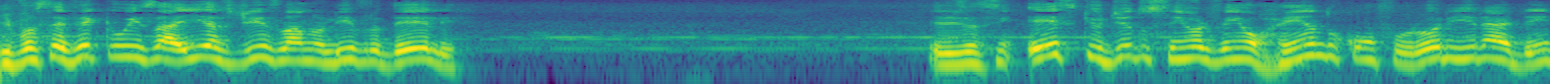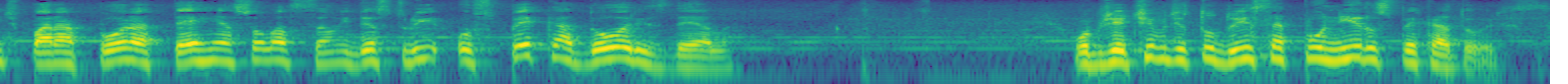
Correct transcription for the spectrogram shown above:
E você vê que o Isaías diz lá no livro dele, ele diz assim: Eis que o dia do Senhor vem horrendo com furor e ira ardente para pôr a terra em assolação e destruir os pecadores dela. O objetivo de tudo isso é punir os pecadores.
